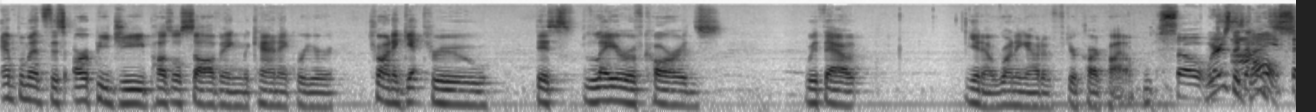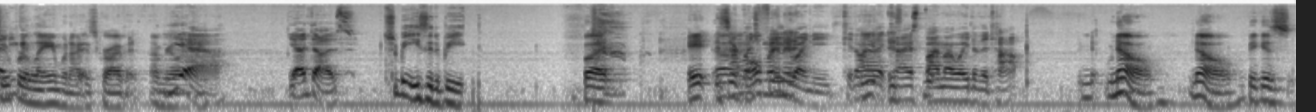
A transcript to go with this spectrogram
implements this RPG puzzle solving mechanic where you're trying to get through this layer of cards without you know running out of your card pile. So Where's the I golf? said you Super could- lame when I describe it. I'm realizing. Yeah, yeah, it does. Should be easy to beat. But it Is there How much golf money do it? I need? Can I Yeah, can I just buy my way to the top? N- No, no, because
